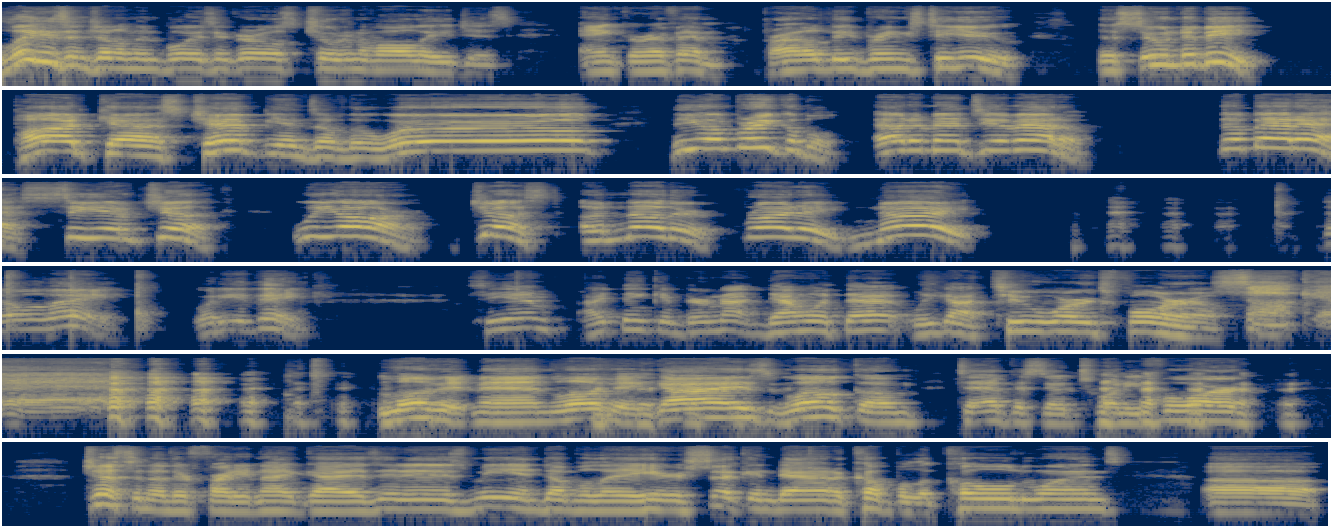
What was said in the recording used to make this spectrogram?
Ladies and gentlemen, boys and girls, children of all ages, Anchor FM proudly brings to you the soon to be podcast champions of the world, the unbreakable Adamantium Adam, the badass CM Chuck. We are just another Friday night. Double A, what do you think? CM, I think if they're not down with that, we got two words for them. Suck it. Love it, man. Love it. Guys, welcome to episode 24. Just another Friday night, guys. It is me and Double A here sucking down a couple of cold ones. Uh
